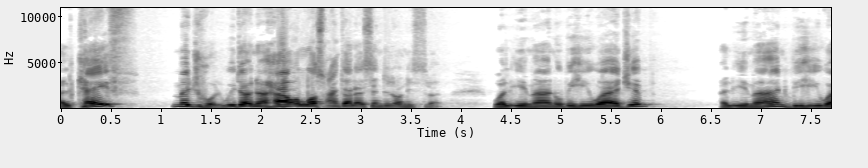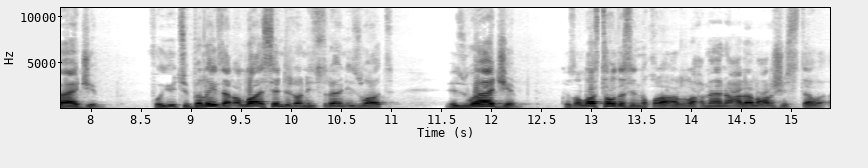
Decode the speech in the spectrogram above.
Al kayf majhul. We don't know how Allah subhanahu wa ta'ala ascended on his throne. Wal imanu bihi wajib. Al iman bihi wajib. For you to believe that Allah ascended on his throne is what? Is wajib. Because Allah told us in the Quran, Ar-Rahmanu ala al-arsh istawa.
